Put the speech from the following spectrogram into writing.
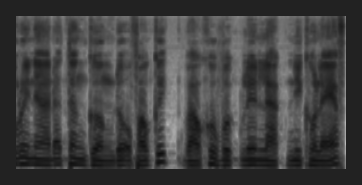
Ukraine đã tăng cường độ pháo kích vào khu vực liên lạc Nikolaev.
